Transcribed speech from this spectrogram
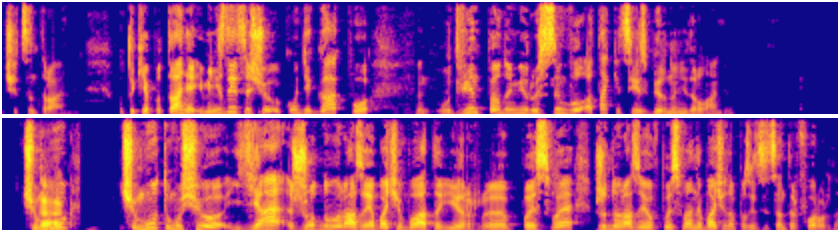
чи центральний? От таке питання. І мені здається, що Коді Гакпо от він певною мірою символ атаки цієї збірної Нідерландів. Чому так. Чому? Тому що я жодного разу я бачив багато ігр е, ПСВ, жодного разу його в ПСВ не бачив на позиції центр Форварда.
